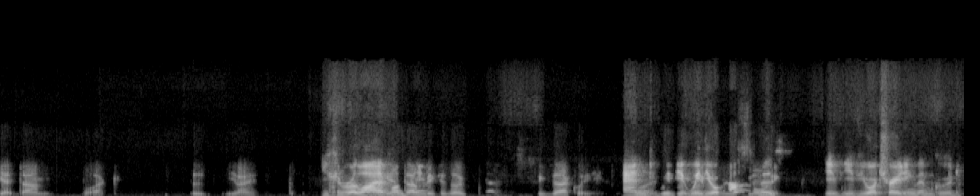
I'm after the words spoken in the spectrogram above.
get done, like you know You can rely upon done them. because I exactly and like, with your, with your customers, if, if you're treating them good,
